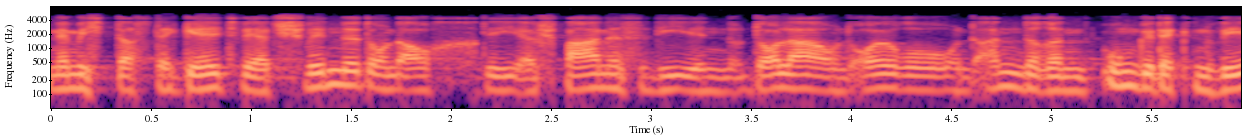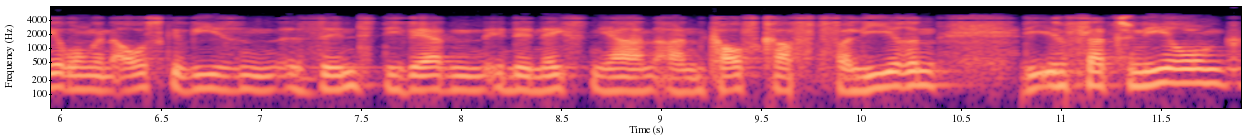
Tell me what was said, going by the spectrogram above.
nämlich, dass der Geldwert schwindet und auch die Ersparnisse, die in Dollar und Euro und anderen ungedeckten Währungen ausgewiesen sind, die werden in den nächsten Jahren an Kaufkraft verlieren. Die Inflationierung,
